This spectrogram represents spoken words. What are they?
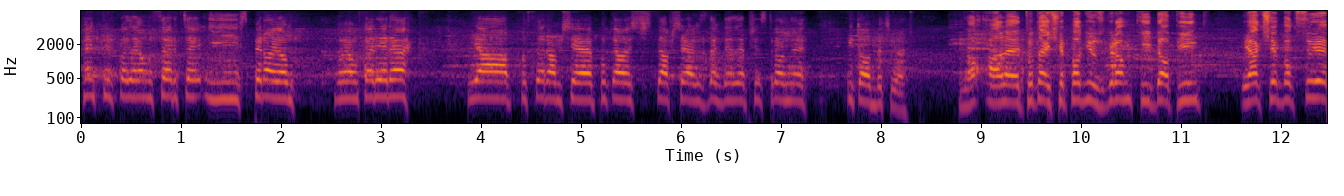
chętnie wkładają serce i wspierają moją karierę. Ja postaram się pokazać zawsze jak z najlepszej strony i to obiecuję. No ale tutaj się podniósł gromki doping. Jak się boksuje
